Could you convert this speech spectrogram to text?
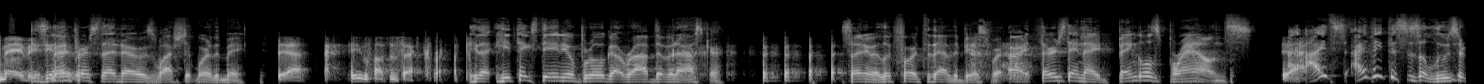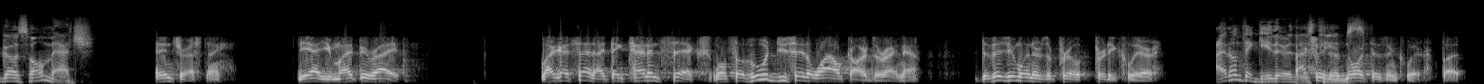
Maybe. He's the only person I know who's watched it more than me. Yeah, he loves that crap. He, he thinks Daniel Bruhl got robbed of an Oscar. so anyway, look forward to that in the BS Sport. All right, Thursday night, Bengals Browns. Yeah. I, I I think this is a loser goes home match. Interesting. Yeah, you might be right. Like I said, I think ten and six. Well, so who would you say the wild cards are right now? Division winners are pre- pretty clear. I don't think either of these Actually, teams. the North isn't clear, but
